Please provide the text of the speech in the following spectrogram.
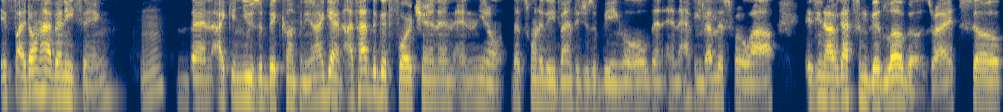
if i don't have anything mm-hmm. then I can use a big company. And again, I've had the good fortune, and and you know that's one of the advantages of being old and, and having done this for a while is you know I've got some good logos, right? So,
